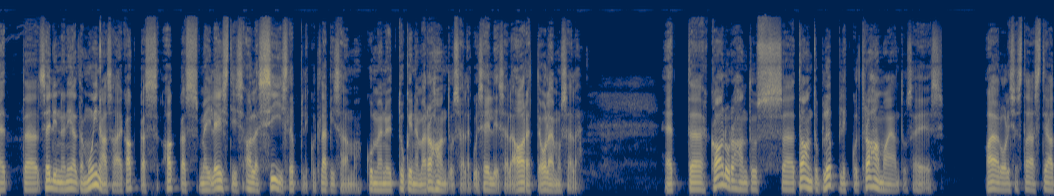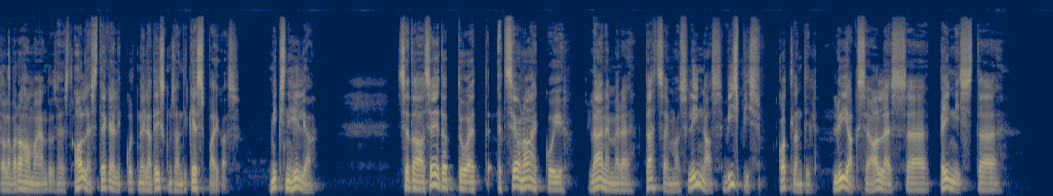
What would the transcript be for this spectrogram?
et äh, selline nii-öelda muinasaeg hakkas, hakkas meil Eestis alles siis lõplikult läbi saama, kui me nüüd tugineme rahandusele kui sellisele, aarete olemusele. Et äh, kaalurahandus äh, taandub lõplikult rahamajanduse ees, ajaloolisest ajast teadaoleva rahamajanduse eest, alles tegelikult neljateistkümnenda sajandi keskpaigas. Miks nii hilja? seda seetõttu, et, et see on aeg, kui Läänemere tähtsaimas linnas Visbis, Gotlandil, lüüakse alles äh, pennist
